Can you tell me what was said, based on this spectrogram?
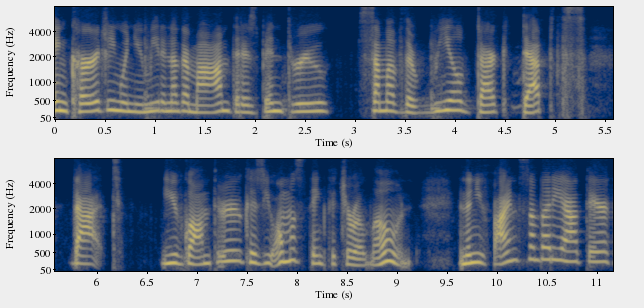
encouraging when you meet another mom that has been through some of the real dark depths that you've gone through because you almost think that you're alone. And then you find somebody out there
